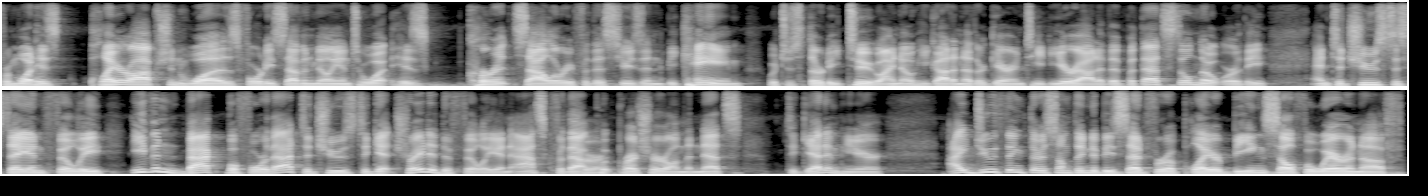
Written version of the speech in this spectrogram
from what his player option was, 47 million, to what his current salary for this season became, which is 32. I know he got another guaranteed year out of it, but that's still noteworthy. And to choose to stay in Philly, even back before that, to choose to get traded to Philly and ask for that, sure. put pressure on the Nets to get him here. I do think there's something to be said for a player being self aware enough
